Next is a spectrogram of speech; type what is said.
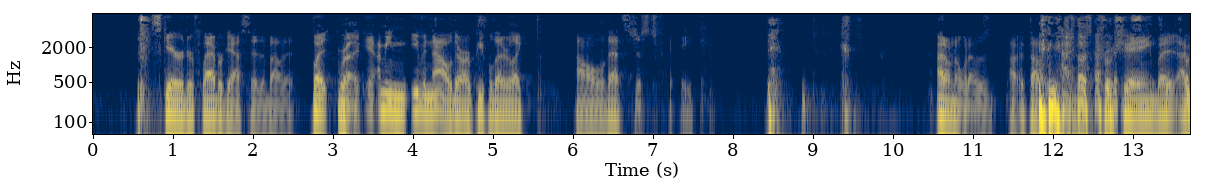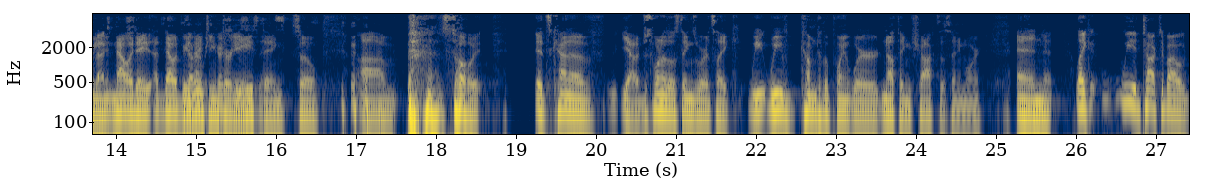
scared or flabbergasted about it. But Right. I mean, even now there are people that are like, oh, that's just fake. I don't know what I was. I thought I was crocheting, but I mean nowadays that would be a 1938 thing. So, um, so it's kind of yeah, just one of those things where it's like we we've come to the point where nothing shocks us anymore, and like we had talked about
